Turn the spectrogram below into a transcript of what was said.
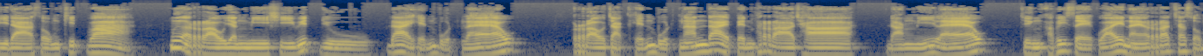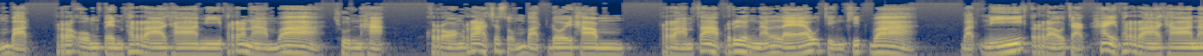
บิดาทรงคิดว่า เมื่อเรายังมีชีวิตอยู่ได้เห็นบุตรแล้ว เราจักเห็นบุตรนั้นได้เป็นพระราชา ดังนี้แล้ว จึงอภิเษกไว้ในรัชสมบัติ พระองค์เป็นพระราชามีพระนามว่าชุนหะ ครองราชสมบัติโดยธรรม พรามทราบเรื่องนั้นแล้วจึงคิดว่า บัดนี้เราจักให้พระราชาน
